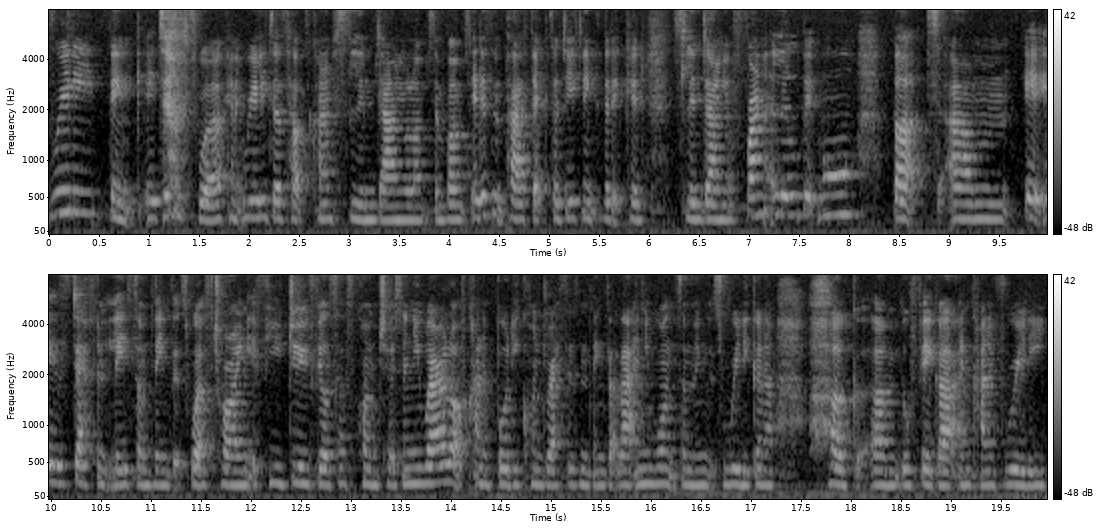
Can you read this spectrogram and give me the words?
really think it does work and it really does help to kind of slim down your lumps and bumps. It isn't perfect. I do think that it could slim down your front a little bit more, but um, it is definitely something that's worth trying if you do feel self-conscious and you wear a lot of kind of bodycon dresses and things like that and you want something that's really to hug um, your figure and kind of really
